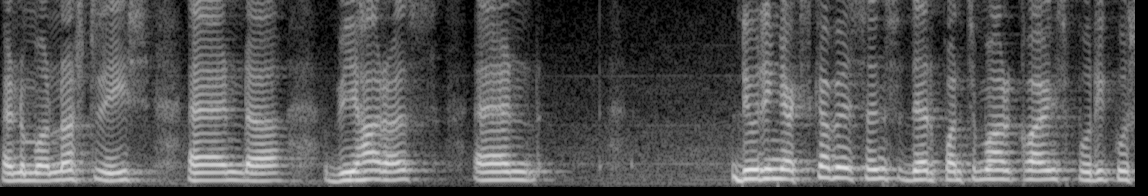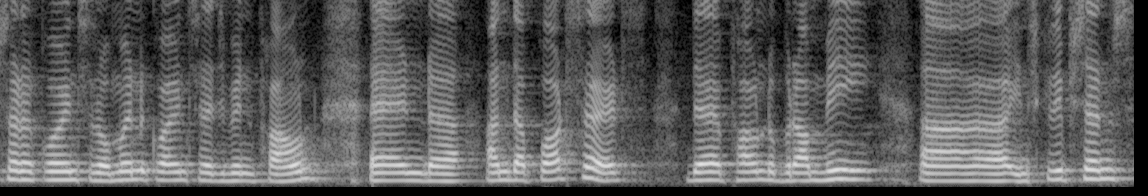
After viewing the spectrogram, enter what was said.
and monasteries and uh, viharas and during excavations there Punchmark coins, Puri Kusana coins, Roman coins has been found. And uh, on the pot sets they have found Brahmi uh, inscriptions.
